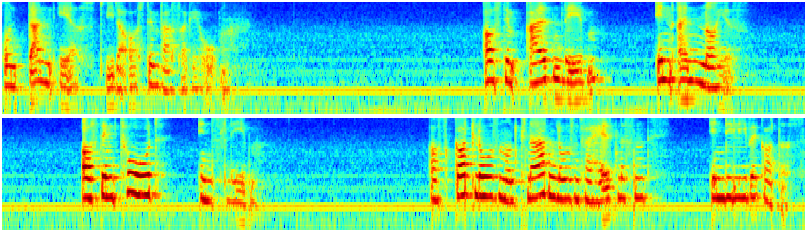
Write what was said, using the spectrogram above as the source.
und dann erst wieder aus dem Wasser gehoben. Aus dem alten Leben in ein neues, aus dem Tod ins Leben, aus gottlosen und gnadenlosen Verhältnissen in die Liebe Gottes.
